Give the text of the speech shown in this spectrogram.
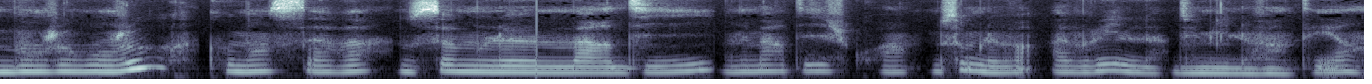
Bonjour, bonjour, comment ça va? Nous sommes le mardi, on est mardi je crois, nous sommes le 20 avril 2021.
